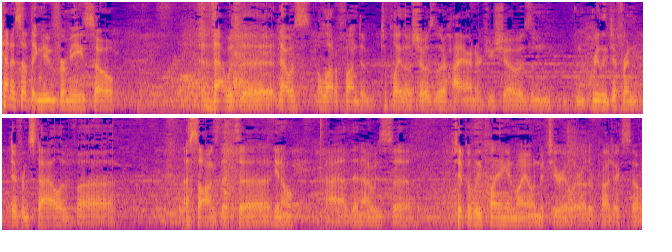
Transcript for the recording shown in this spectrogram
kind of something new for me. So that was a that was a lot of fun to, to play those shows. They're higher energy shows and really different different style of uh, uh, songs that uh, you know uh, than I was uh, typically playing in my own material or other projects. So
